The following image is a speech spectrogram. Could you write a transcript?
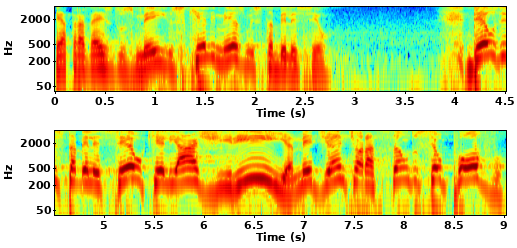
é através dos meios que Ele mesmo estabeleceu. Deus estabeleceu que Ele agiria mediante a oração do seu povo.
